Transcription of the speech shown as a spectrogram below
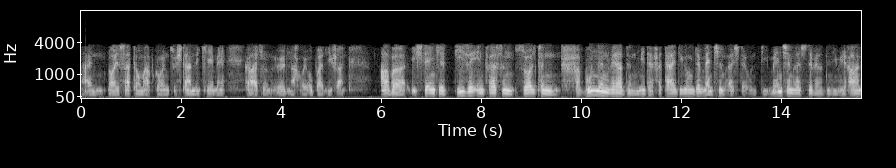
ein neues Atomabkommen zustande käme, Gas und Öl nach Europa liefern. Aber ich denke, diese Interessen sollten verbunden werden mit der Verteidigung der Menschenrechte. Und die Menschenrechte werden im Iran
